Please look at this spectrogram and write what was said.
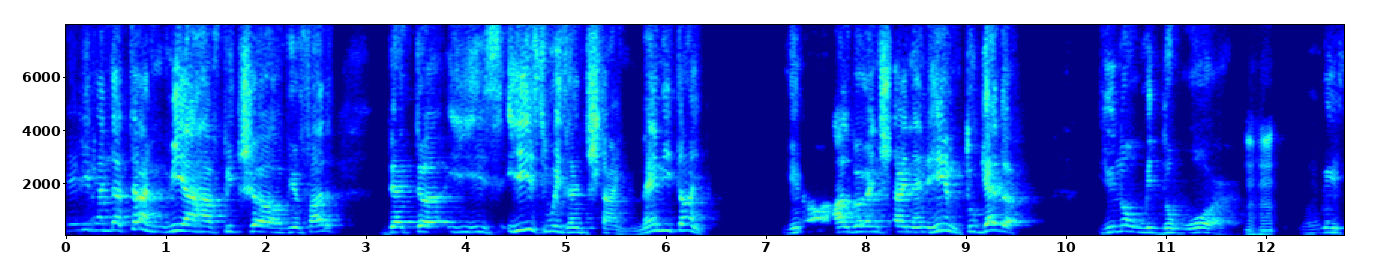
They live in that time. Me, I have picture of your father that uh, he's he's with Einstein many times. You know, Albert Einstein and him together. You know, with the war, Mm-hmm. with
